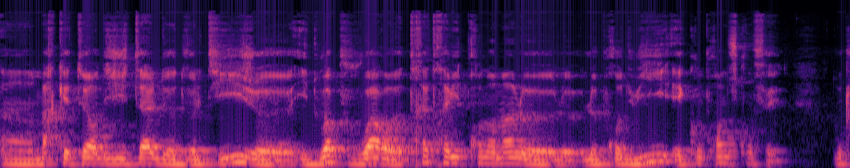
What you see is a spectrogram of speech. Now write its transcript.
un, marketeur digital de haute voltige, euh, il doit pouvoir euh, très très vite prendre en main le, produit et comprendre ce qu'on fait. Donc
